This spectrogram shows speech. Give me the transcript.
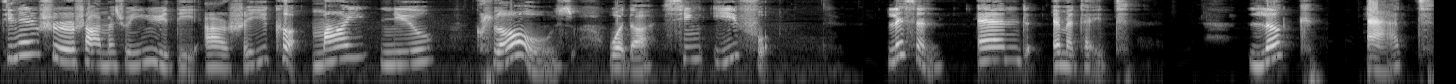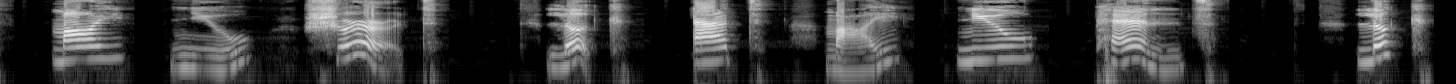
今天是少儿慢速英语第二十一课。My new clothes，我的新衣服。Listen and imitate. Look at my new shirt. Look at my new pants. Look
